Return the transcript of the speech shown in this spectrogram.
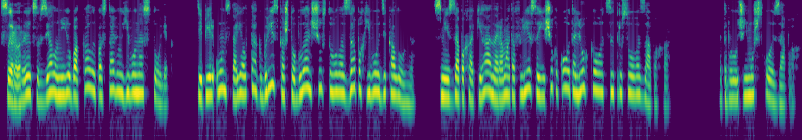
Сэр рекс взял у нее бокал и поставил его на столик. Теперь он стоял так близко что бланш чувствовала запах его одеколона. Смесь запаха океана ароматов леса и еще какого то легкого цитрусового запаха. Это был очень мужской запах.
